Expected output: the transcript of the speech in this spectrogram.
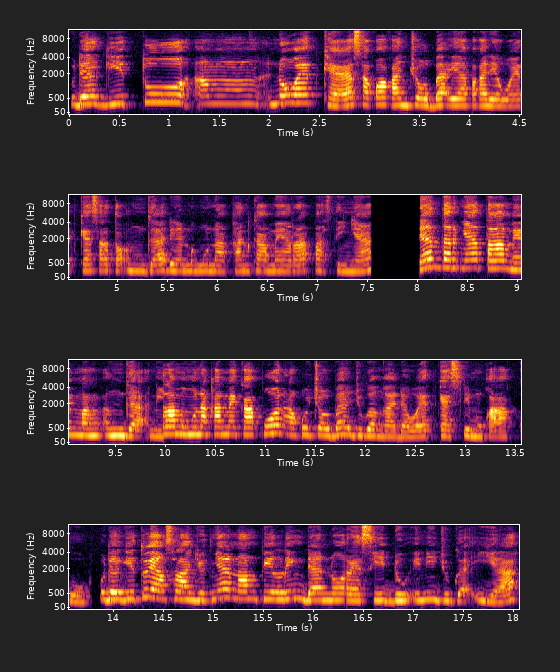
Udah gitu um, no wet cast aku akan coba ya apakah dia wet cast atau enggak dengan menggunakan kamera pastinya dan ternyata memang enggak nih. Setelah menggunakan makeup pun aku coba juga nggak ada wet cast di muka aku. Udah gitu yang selanjutnya non peeling dan no residu ini juga iya.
